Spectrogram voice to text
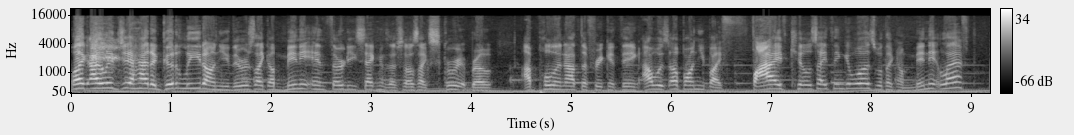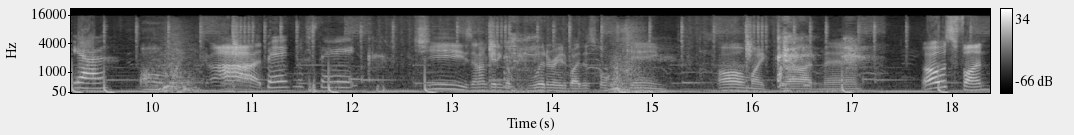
Like I legit had a good lead on you. There was like a minute and 30 seconds left, so I was like, screw it, bro. I'm pulling out the freaking thing. I was up on you by five kills, I think it was, with like a minute left. Yeah, Oh my god. big mistake. Jeez, and I'm getting obliterated by this whole gang. Oh my god, man. Oh, it was fun.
